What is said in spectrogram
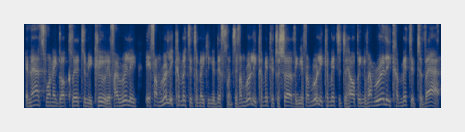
And that's when it got clear to me, cool, if I really, if I'm really committed to making a difference, if I'm really committed to serving, if I'm really committed to helping, if I'm really committed to that,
